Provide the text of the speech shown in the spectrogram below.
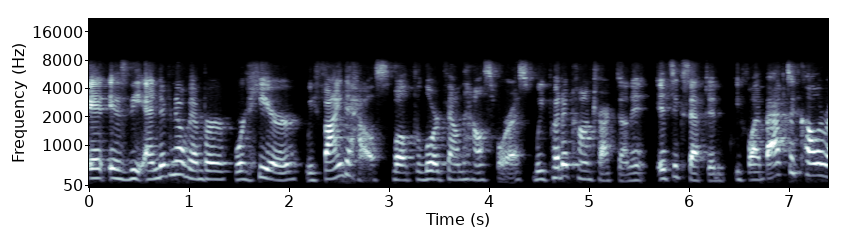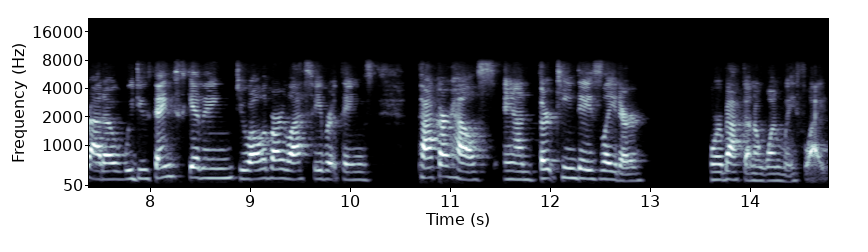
It is the end of November. We're here. We find a house. Well, the Lord found the house for us. We put a contract on it. It's accepted. We fly back to Colorado. We do Thanksgiving, do all of our last favorite things, pack our house, and 13 days later, we're back on a one way flight.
